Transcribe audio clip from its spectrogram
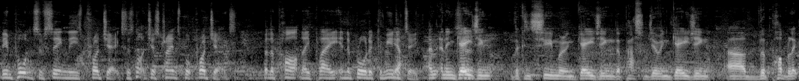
the importance of seeing these projects as not just transport projects, but the part they play in the broader community. And, and engaging the consumer, engaging the passenger, engaging uh, the public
